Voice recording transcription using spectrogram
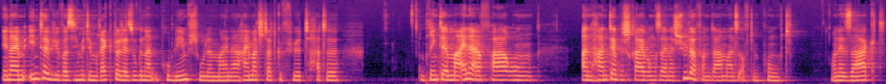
In einem Interview, was ich mit dem Rektor der sogenannten Problemschule meiner Heimatstadt geführt hatte, bringt er meine Erfahrungen anhand der Beschreibung seiner Schüler von damals auf den Punkt. Und er sagt,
